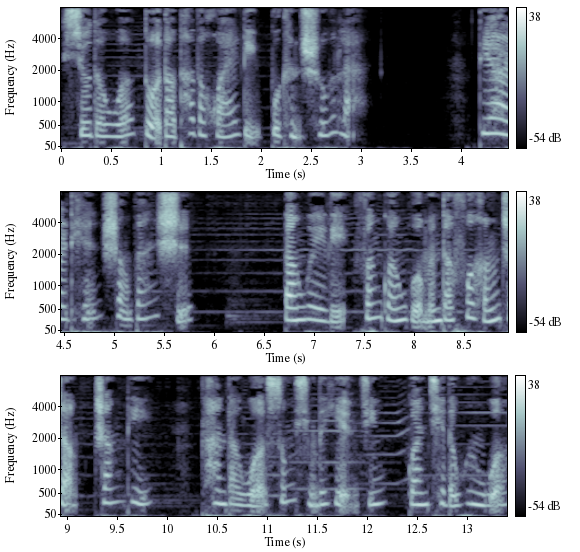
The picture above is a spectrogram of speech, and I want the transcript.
羞得我躲到他的怀里不肯出来。第二天上班时，单位里分管我们的副行长张丽看到我松醒的眼睛，关切地问我：“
